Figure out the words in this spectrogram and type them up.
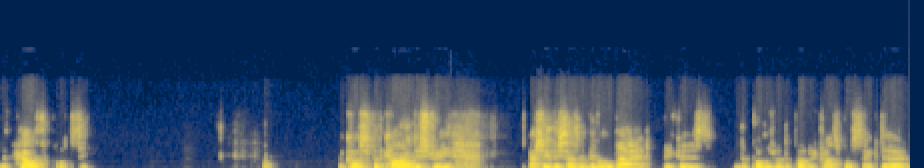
with health policy. Of course, for the car industry, actually this hasn't been all bad because the problems with the public transport sector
